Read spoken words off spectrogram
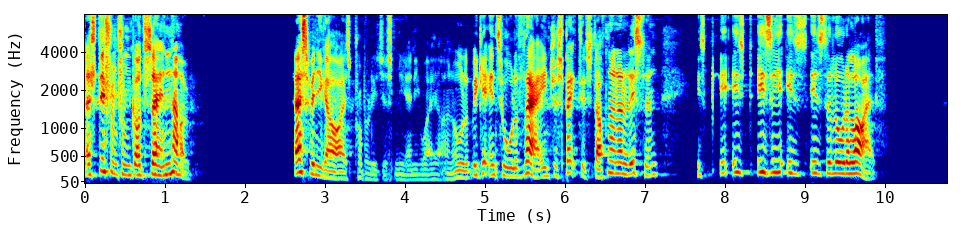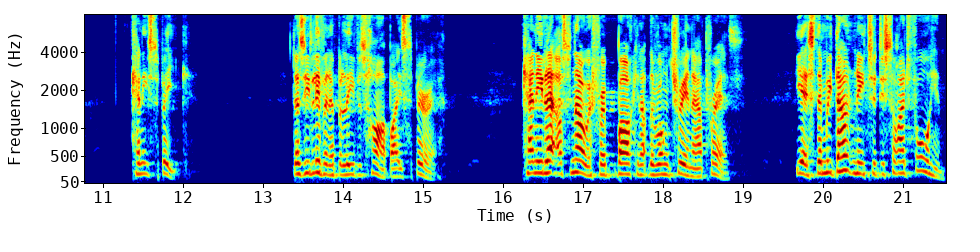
That's different from God saying no. That's when you go, oh, it's probably just me anyway. And all we get into all of that introspective stuff. No, no, listen. Is, is, is, is, is the Lord alive? Can he speak? Does he live in a believer's heart by his spirit? Can he let us know if we're barking up the wrong tree in our prayers? Yes, then we don't need to decide for him.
